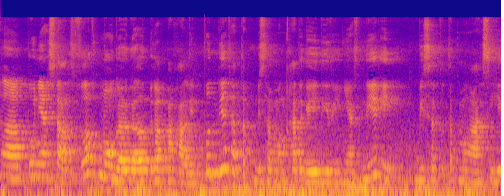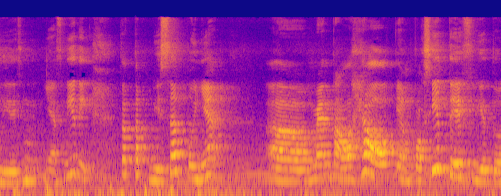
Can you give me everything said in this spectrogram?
uh, punya self love mau gagal berapa kali pun dia tetap bisa menghargai dirinya sendiri, bisa tetap mengasihi dirinya sendiri, tetap bisa punya uh, mental health yang positif gitu.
